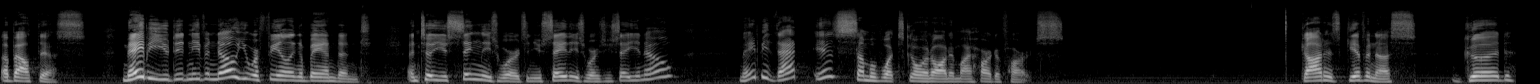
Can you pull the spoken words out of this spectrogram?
about this? Maybe you didn't even know you were feeling abandoned until you sing these words and you say these words. You say, you know, maybe that is some of what's going on in my heart of hearts. God has given us good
